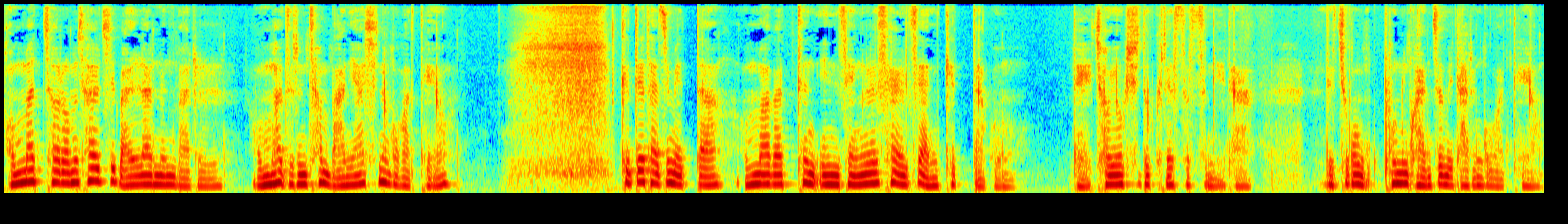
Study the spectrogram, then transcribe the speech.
엄마처럼 살지 말라는 말을 엄마들은 참 많이 하시는 것 같아요. 그때 다짐했다. 엄마 같은 인생을 살지 않겠다고. 네, 저 역시도 그랬었습니다. 근데 조금 보는 관점이 다른 것 같아요.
